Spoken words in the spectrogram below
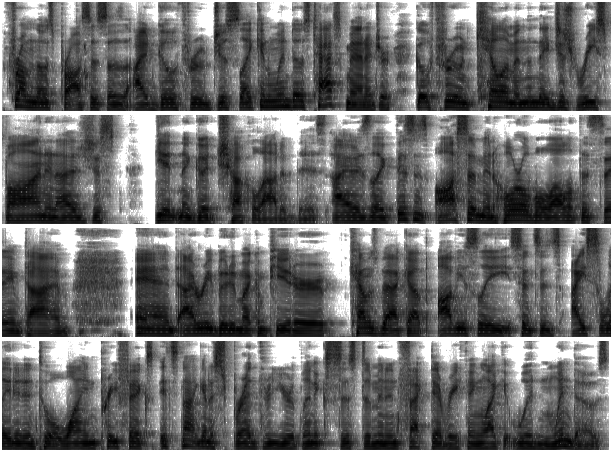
From those processes, I'd go through just like in Windows Task Manager, go through and kill them, and then they just respawn. And I was just getting a good chuckle out of this. I was like, this is awesome and horrible all at the same time and I rebooted my computer, comes back up. Obviously, since it's isolated into a wine prefix, it's not going to spread through your Linux system and infect everything like it would in Windows.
